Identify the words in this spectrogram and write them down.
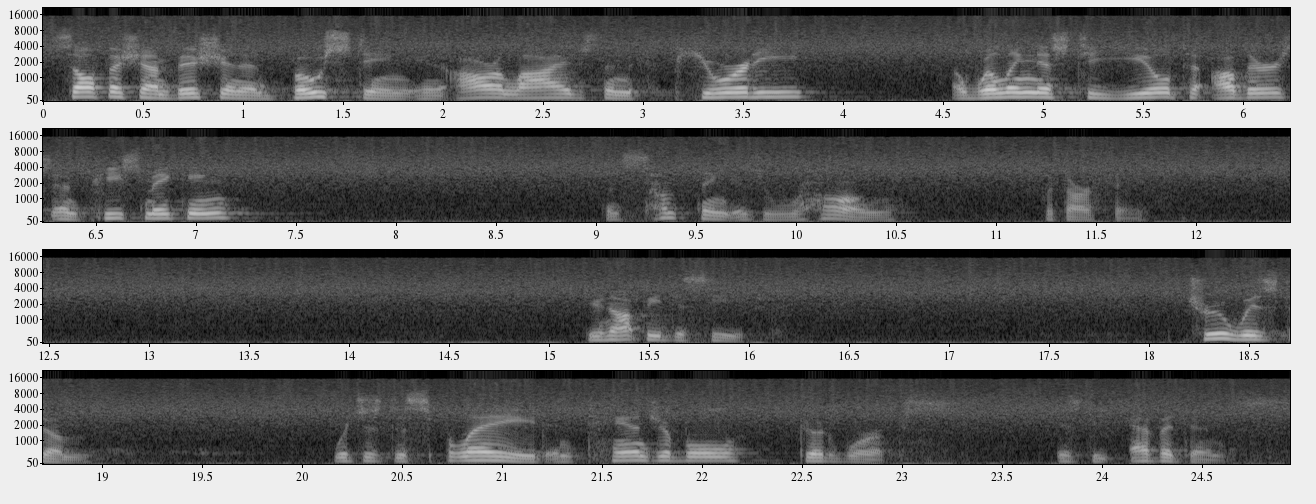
selfish ambition, and boasting in our lives than purity, a willingness to yield to others, and peacemaking, then something is wrong with our faith. Do not be deceived. True wisdom, which is displayed in tangible good works, is the evidence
